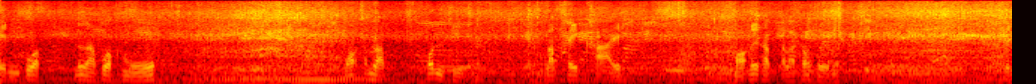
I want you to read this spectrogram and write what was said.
เป็นพวกเนื้อพวกหมู เหมาะสำหรับคนที่รับใช้ขาย เหมาะเลยครับตลาดท้องเติเนี่ยเป็น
